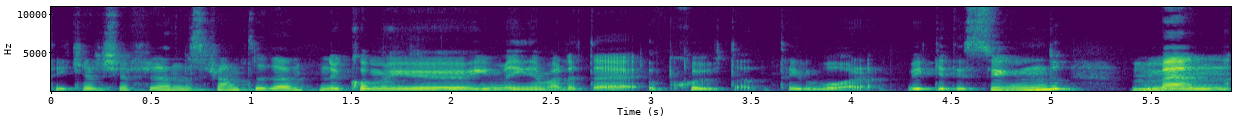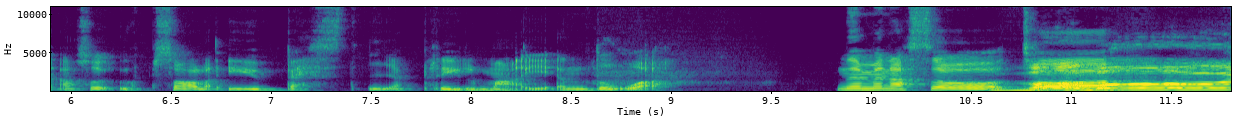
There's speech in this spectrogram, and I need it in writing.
det kanske förändras i framtiden. Nu kommer ju invigningen vara lite uppskjuten till våren, vilket är synd. Mm. Men alltså Uppsala är ju bäst i april-maj ändå. Nej men alltså, ta,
